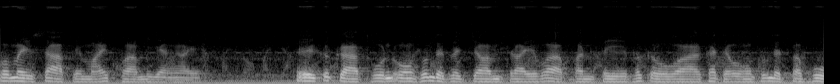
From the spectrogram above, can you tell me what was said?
ว่าไม่ทราบในหมายความเป็นยังไง เธอก็กราบทูลองค์สมเด็จพระจอมไตรว่าพันตีพระกวาข้าแต่องค์สมเด็จพระผู้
